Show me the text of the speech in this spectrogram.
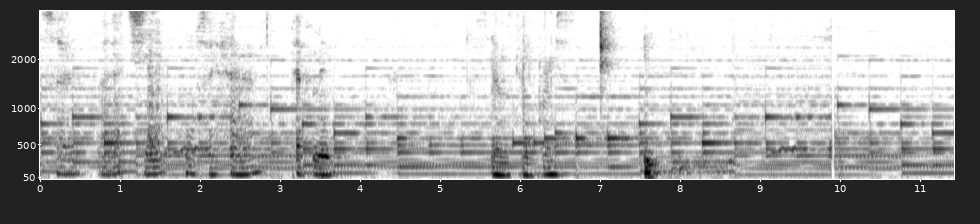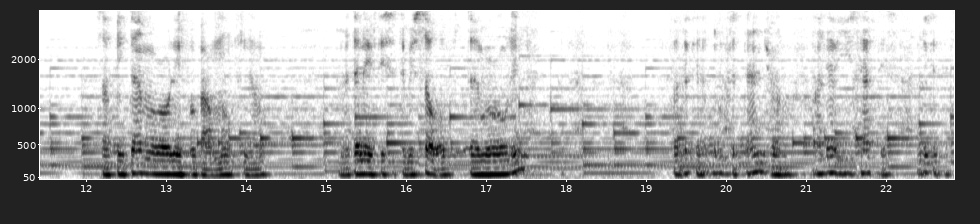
So I actually also have peppermint smells kind of gross. So I've been derma rolling for about a month now. And I don't know if this is the result of derma rolling. But look at all the dandruff. I never used to have this. Look at this.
